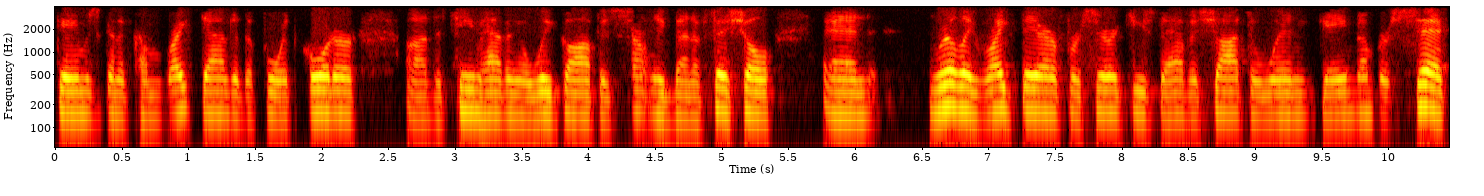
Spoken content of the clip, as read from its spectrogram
game is going to come right down to the fourth quarter. Uh, the team having a week off is certainly beneficial, and really right there for Syracuse to have a shot to win game number six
